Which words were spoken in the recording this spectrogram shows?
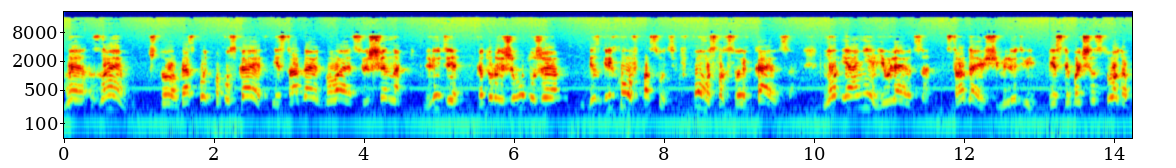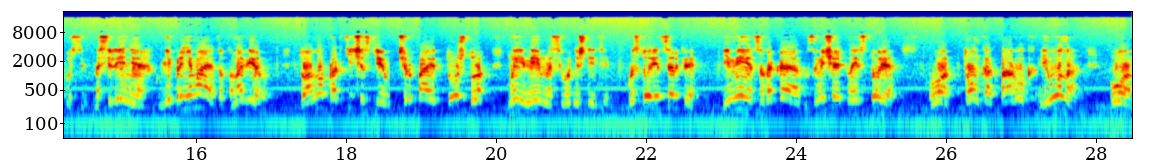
Мы знаем, что Господь попускает и страдают, бывают совершенно люди, которые живут уже без грехов, по сути, в помыслах своих каются. Но и они являются страдающими людьми. Если большинство, допустим, населения не принимает это на веру, то оно практически черпает то, что мы имеем на сегодняшний день. В истории церкви имеется такая замечательная история о том, как пророк Иона по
